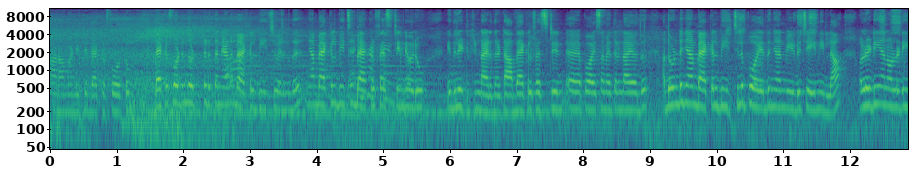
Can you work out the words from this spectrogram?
കാണാൻ വേണ്ടിയിട്ട് ബേക്കൽ ഫോർട്ടും ബേക്കൽ ഫോർട്ടിന്റെ തൊട്ടടുത്ത് തന്നെയാണ് ബേക്കൽ ബീച്ച് വരുന്നത്. ഞാൻ ബേക്കൽ ബീച്ച് ബേക്കൽ ഫെസ്റ്റിന്റെ ഒരു ഇതിലിട്ടിട്ടുണ്ടായിരുന്നു കേട്ടോ. ആ ബേക്കൽ ഫെസ്റ്റിൻ പോയ സമയത്ത് ഉണ്ടായത് അതുകൊണ്ട് ഞാൻ ബേക്കൽ ബീച്ചിൽ പോയത് ഞാൻ വീഡിയോ ചെയ്യുന്നില്ല. ഓൾറെഡി ഞാൻ ഓൾറെഡി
